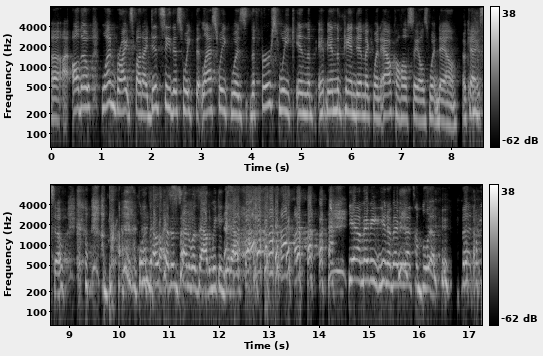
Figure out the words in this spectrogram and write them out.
Uh, although one bright spot I did see this week that last week was the first week in the in the pandemic when alcohol sales went down. Okay, so that was because the sun was out and we could get outside. yeah, maybe you know maybe that's a blip. But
